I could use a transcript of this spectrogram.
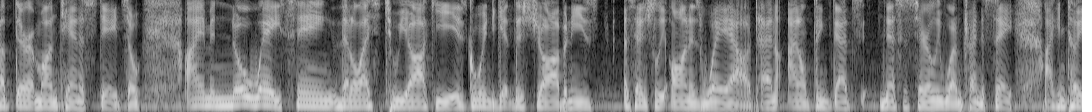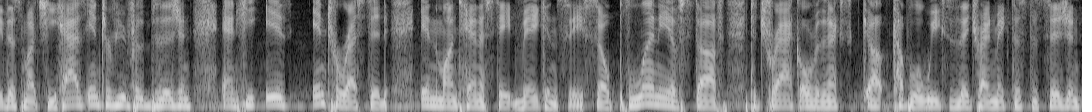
up there at Montana State. So I am in no way saying that Ilaisa Tuiaki is going to get this job and he's essentially on his way out. And I don't think that's necessarily what I'm trying to say. I can tell you this much. He has interviewed for the position and he is interested in the Montana State vacancy. So plenty of stuff to track over the next uh, couple of weeks as they try and make this decision.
